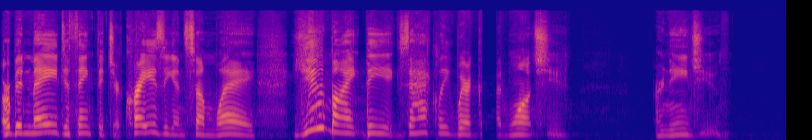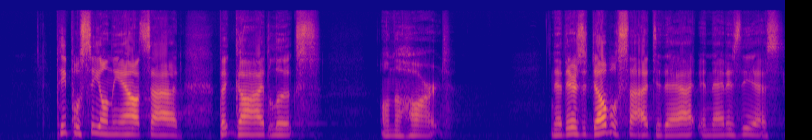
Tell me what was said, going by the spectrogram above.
or been made to think that you're crazy in some way, you might be exactly where God wants you or needs you. People see on the outside, but God looks on the heart. Now, there's a double side to that, and that is this.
